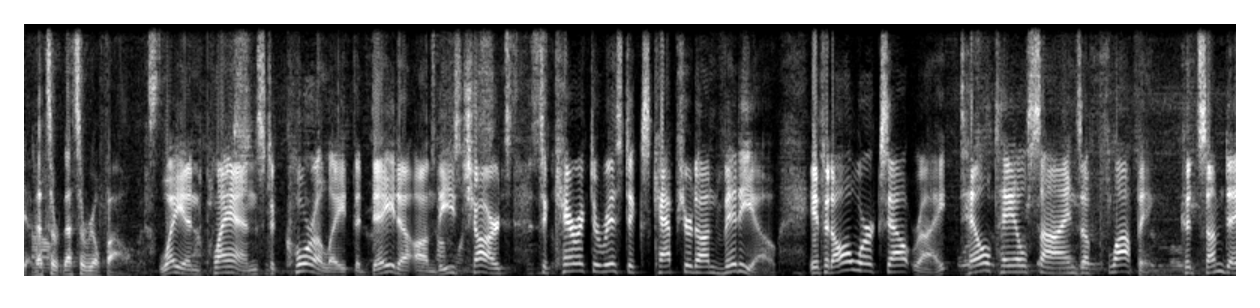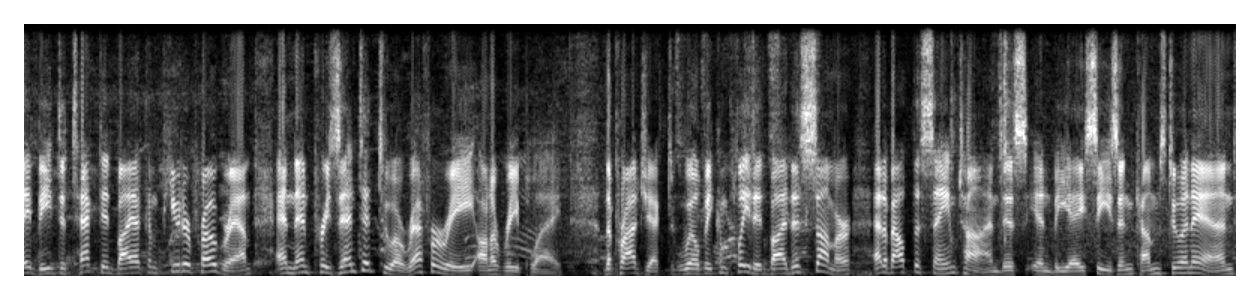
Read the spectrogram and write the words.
Yeah, that's a, that's a real foul. Weyand plans to correlate the data on these charts to characteristics captured on video. If it all works out right, telltale signs of flopping could someday be detected by a computer program and then presented to a referee on a replay. The project will be completed by this summer at about the same time this NBA season comes to an end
